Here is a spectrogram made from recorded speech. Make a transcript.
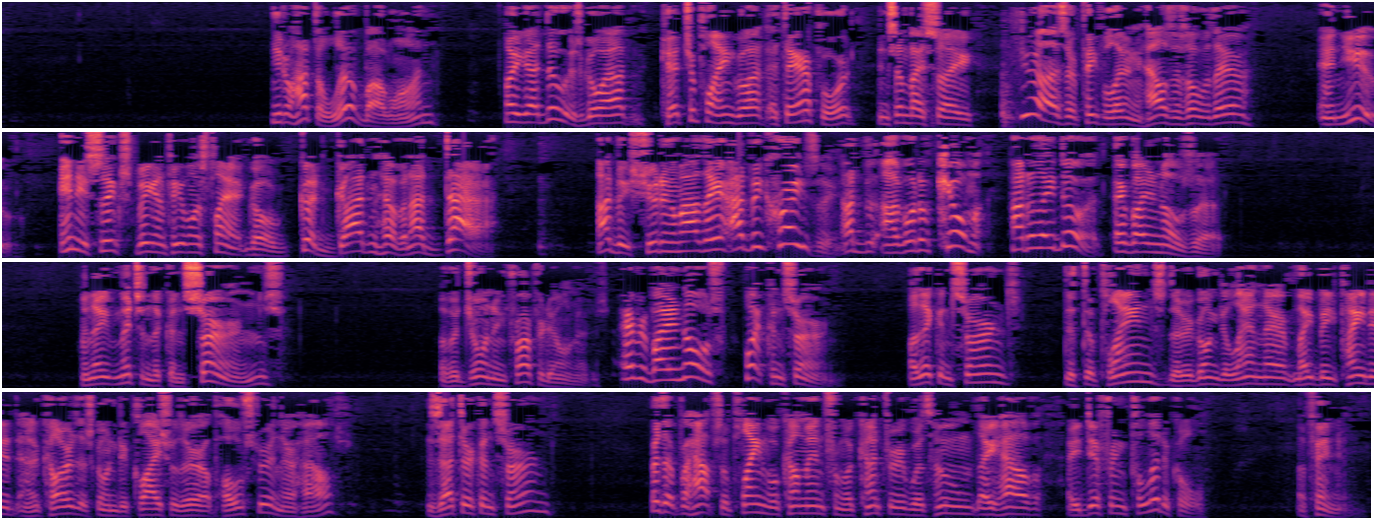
You don't have to live by one. All you got to do is go out, catch a plane, go out at the airport, and somebody say, "Do you realize there are people living in houses over there?" And you, any six billion people on this planet, go, "Good God in heaven, I'd die." I'd be shooting them out of there. I'd be crazy. I'd, I would have killed them. How do they do it? Everybody knows that. When they mention the concerns of adjoining property owners, everybody knows what concern. Are they concerned that the planes that are going to land there may be painted in a color that's going to clash with their upholstery in their house? Is that their concern? Or that perhaps a plane will come in from a country with whom they have a differing political opinion?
